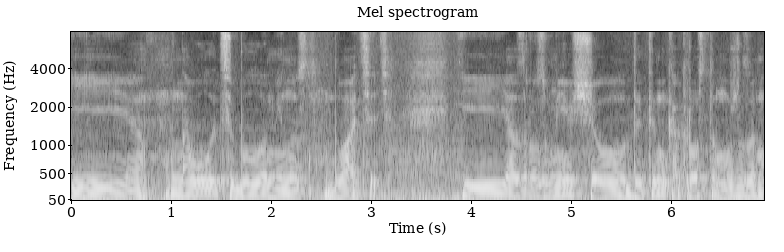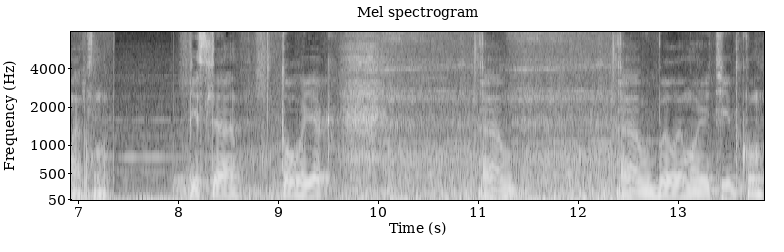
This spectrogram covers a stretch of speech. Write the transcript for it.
і на вулиці було мінус 20. І я зрозумів, що дитинка просто може замерзнути. Після того, як Вбили мою тітку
